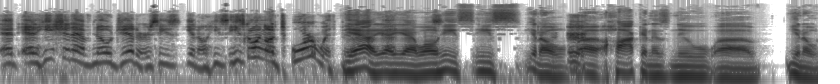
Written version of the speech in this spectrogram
and, and he should have no jitters. He's, you know, he's he's going on tour with. Biff. yeah, yeah, yeah. Well, he's he's you know uh, hawking his new uh, you know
